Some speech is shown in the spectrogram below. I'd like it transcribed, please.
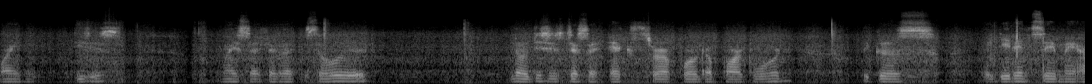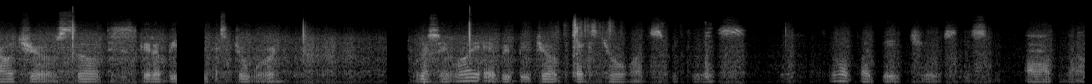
my this is my second episode. No this is just an extra for the part one because I didn't say my outro so this is gonna be extra one gonna say why every video have extra ones because some of my videos is I have now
